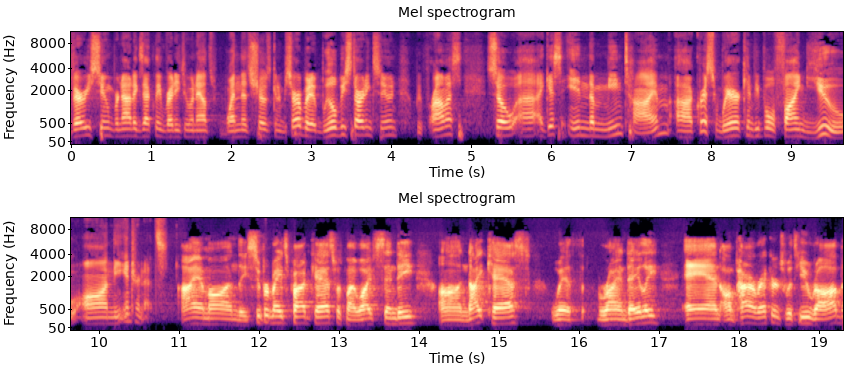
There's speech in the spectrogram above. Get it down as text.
very soon. We're not exactly ready to announce when that show's going to be started, but it will be starting soon. We promise. So uh, I guess in the meantime, uh, Chris, where can people find you on the internets? I am on the Supermates podcast with my wife Cindy, on Nightcast with Ryan Daly, and on Power Records with you, Rob.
